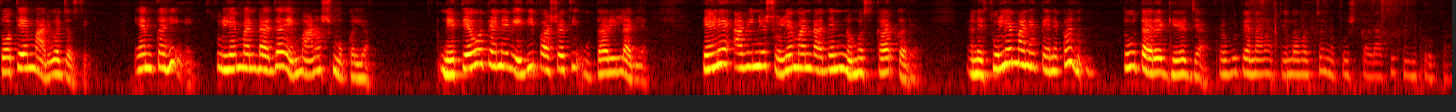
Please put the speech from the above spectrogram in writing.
તો તે માર્યો જશે. એમ કહીને સુલેમાન રાજાએ માણસ મોકલ્યા ને તેઓ તેને વેદી પાસેથી ઉતારી લાવ્યા. તેણે આવીને સુલેમાન રાજાને નમસ્કાર કર્યા અને સુલેમાને તેને કહ્યું, તું તારે ઘેર જા. પ્રભુ તેના વાંચેલા વચનને પુષ્કળ આપી અને કૃપા.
